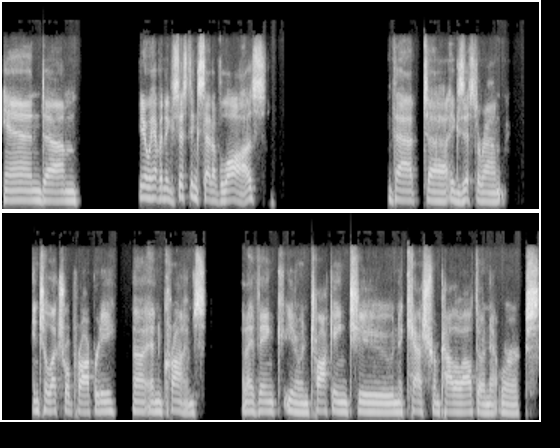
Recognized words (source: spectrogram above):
And, um, you know, we have an existing set of laws that uh, exist around intellectual property uh, and crimes. And I think, you know, in talking to Nikesh from Palo Alto Networks,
